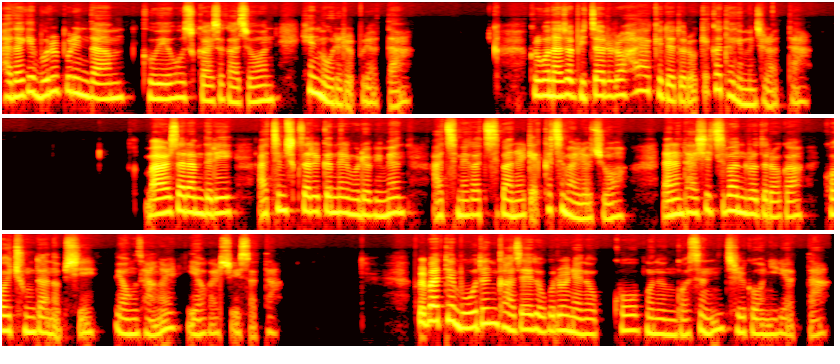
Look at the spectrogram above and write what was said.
바닥에 물을 뿌린 다음 그 위에 호숫가에서 가져온 흰 모래를 뿌렸다. 그러고 나서 빗자루로 하얗게 되도록 깨끗하게 문질렀다. 마을 사람들이 아침 식사를 끝낼 무렵이면 아침해가 집안을 깨끗이 말려주어 나는 다시 집안으로 들어가 거의 중단 없이 명상을 이어갈 수 있었다. 풀밭에 모든 가재 도구를 내놓고 보는 것은 즐거운 일이었다.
